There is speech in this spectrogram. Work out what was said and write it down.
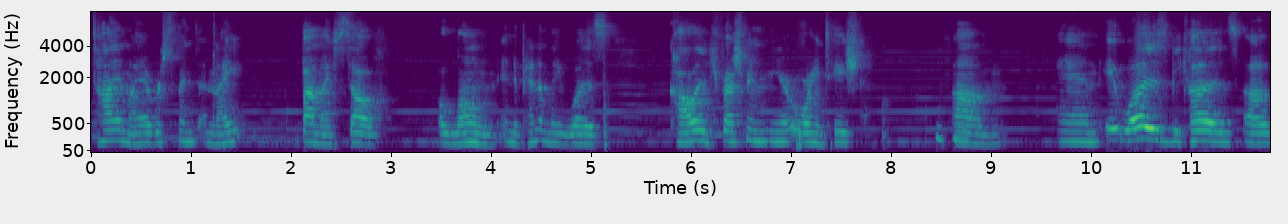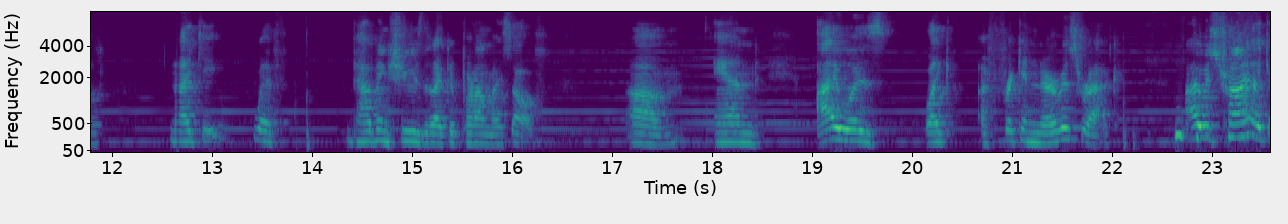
time I ever spent a night by myself, alone, independently, was college freshman year orientation. Mm-hmm. Um, and it was because of Nike with having shoes that I could put on myself. Um, and I was like a freaking nervous wreck I was trying, like,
